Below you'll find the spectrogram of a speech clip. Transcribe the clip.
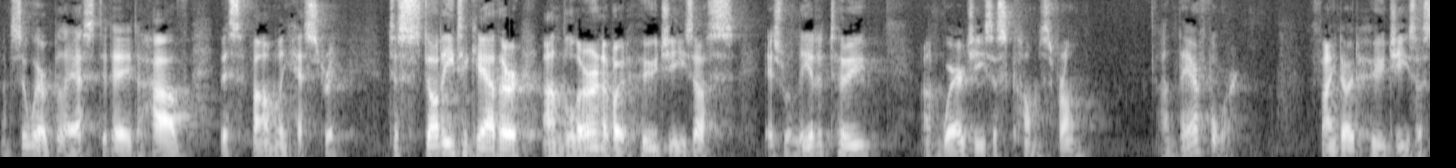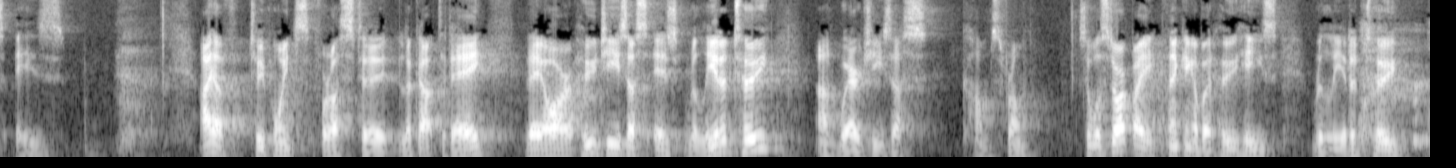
And so we're blessed today to have this family history, to study together and learn about who Jesus is related to and where Jesus comes from. And therefore, find out who Jesus is. I have two points for us to look at today. They are who Jesus is related to and where Jesus comes from. So we'll start by thinking about who he's related to.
